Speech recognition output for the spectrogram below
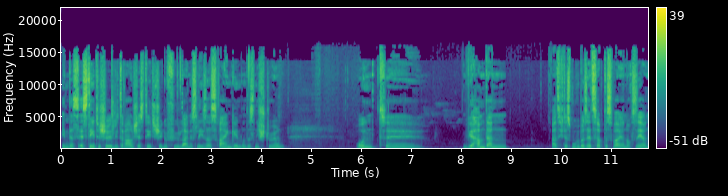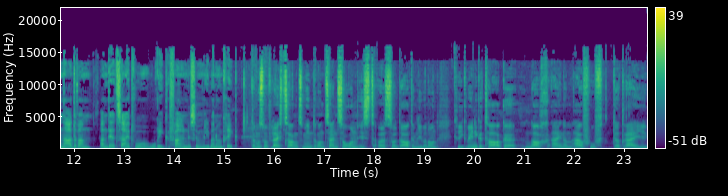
in das ästhetische, literarisch-ästhetische Gefühl eines Lesers reingehen und es nicht stören. Und äh, wir haben dann, als ich das Buch übersetzt habe, das war ja noch sehr nah dran an der Zeit, wo Uri gefallen ist im Libanonkrieg. Da muss man vielleicht sagen, zum Hintergrund, sein Sohn ist als Soldat im Libanonkrieg wenige Tage nach einem Aufruf der drei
